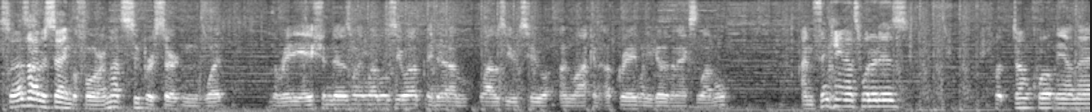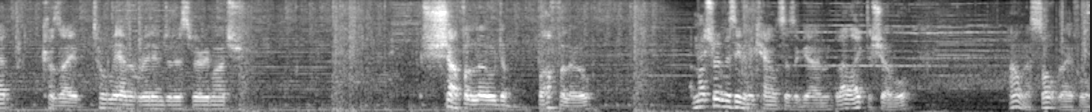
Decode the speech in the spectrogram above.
So as I was saying before, I'm not super certain what the radiation does when it levels you up. Maybe that allows you to unlock an upgrade when you go to the next level. I'm thinking that's what it is, but don't quote me on that, because I totally haven't read into this very much. Shuffalo de Buffalo. I'm not sure if this even counts as a gun, but I like the shovel. Oh, an assault rifle.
